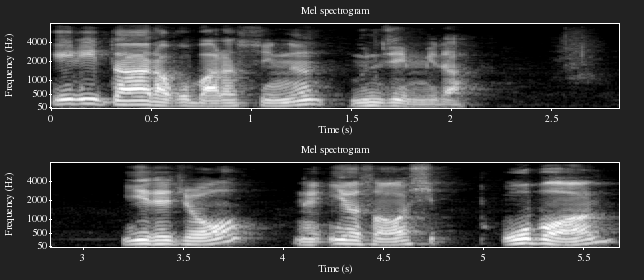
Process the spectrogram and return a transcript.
1이다 라고 말할 수 있는 문제입니다. 이해되죠? 네, 이어서 15번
